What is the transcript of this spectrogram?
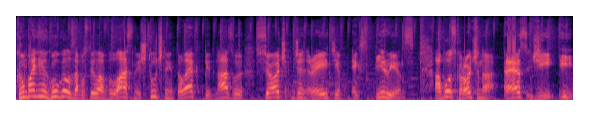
Компанія Google запустила власний штучний інтелект під назвою Search Generative Experience або скорочено SGE.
